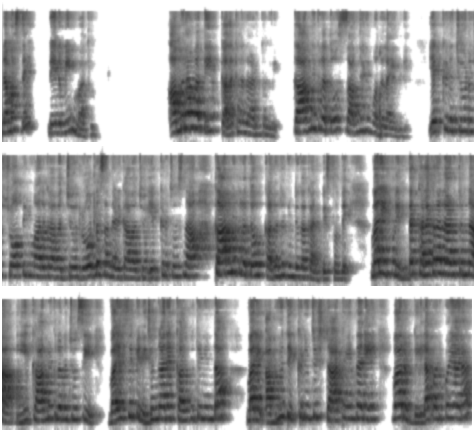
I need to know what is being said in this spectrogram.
నమస్తే నేను మీ మధు. అమరావతి కలకలలాడుతుంది. కార్మికులతో సందడి మొదలైంది. ఎక్కడ చూడు షాపింగ్ మాల్ కావచ్చు రోడ్ల సందడి కావచ్చు ఎక్కడ చూసినా కార్మికులతో కనుల నిండుగా కనిపిస్తుంది. మరి ఇప్పుడు ఇంత కలకలలాడుతున్న ఈ కార్మికులను చూసి వైసీపీ నిజంగానే కలుపు తినిందా? మరి అభివృద్ధి ఇక్కడి నుంచి స్టార్ట్ అయిందని వారు డీలా పడిపోయారా?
